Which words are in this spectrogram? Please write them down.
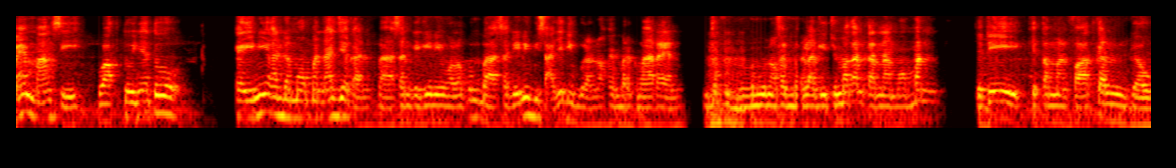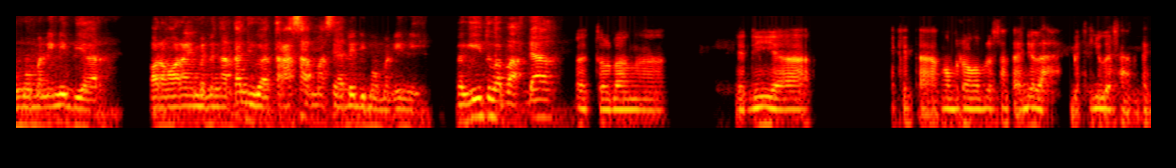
Memang sih waktunya tuh kayak ini ada momen aja kan bahasan kayak gini walaupun bahasan ini bisa aja di bulan November kemarin untuk Mhm. menunggu November lagi cuma kan karena momen jadi kita manfaatkan gaung momen ini biar orang-orang yang mendengarkan juga terasa masih ada di momen ini. Begitu Bapak Afdal. Betul banget. Jadi ya, kita ngobrol-ngobrol santai aja lah. Biasa juga santai.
